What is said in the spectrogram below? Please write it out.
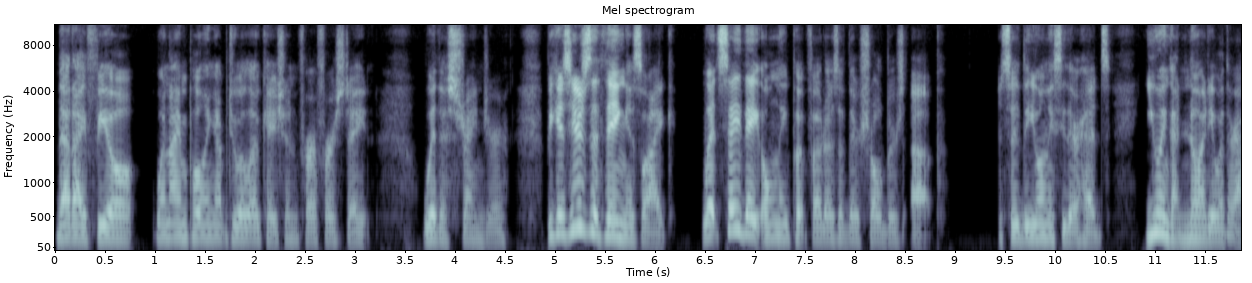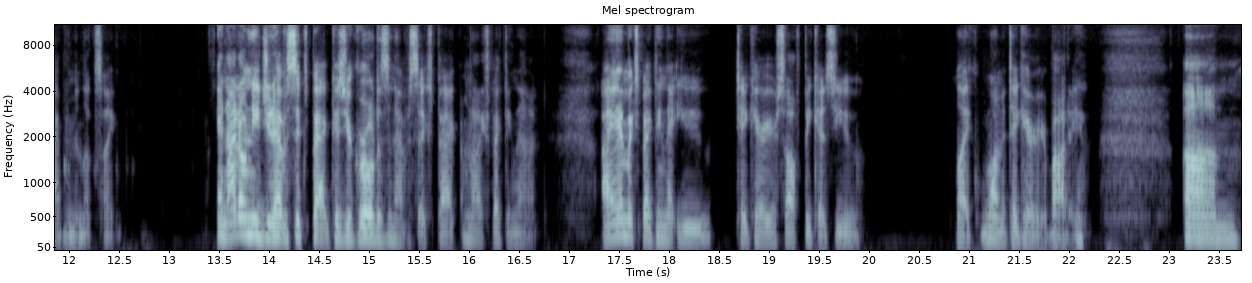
that I feel when I'm pulling up to a location for a first date with a stranger. Because here's the thing is like, let's say they only put photos of their shoulders up. So that you only see their heads. You ain't got no idea what their abdomen looks like. And I don't need you to have a six pack because your girl doesn't have a six pack. I'm not expecting that. I am expecting that you take care of yourself because you like want to take care of your body. Um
